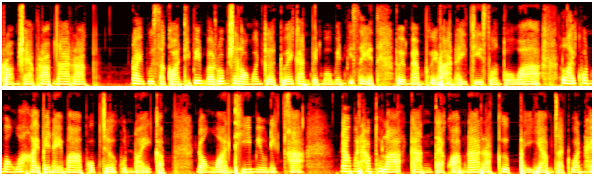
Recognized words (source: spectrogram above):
พร้อมแชร์ภาพน่ารัก หน่อยบุษกรที่บินมาร่วมฉลองวันเกิดด้วยกันเป็นโมเมนต์พิเศษ โดยแมมเผยผ่านไอจีส่วนตัวว่า หลายคนมองว่าหายไปไหนมาพบเจอคุณหน่อยกับน้องหวานที่มิวนิกค่ะนางมาทำธุระกันแต่ความน่ารักคือพยายามจัดวันให้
